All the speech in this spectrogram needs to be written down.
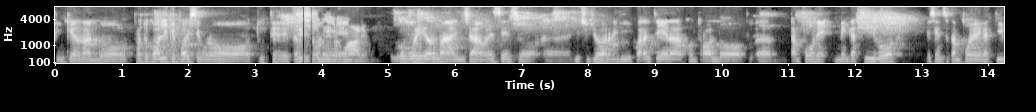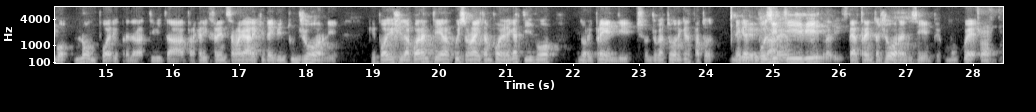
finché non hanno protocolli che poi seguono tutte le persone sì, normali. comuni normali, diciamo, nel senso eh, 10 giorni di quarantena, controllo eh, tampone negativo e senza tampone negativo non puoi riprendere l'attività, perché a differenza magari che dai 21 giorni che poi esci da quarantena, qui se non hai tampone negativo non riprendi. Ci sono giocatori che hanno fatto neg- positivi per 30 giorni, ad esempio. Comunque, certo.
